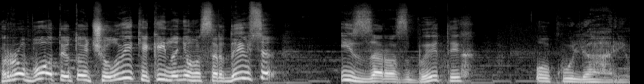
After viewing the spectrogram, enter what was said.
роботи, той чоловік, який на нього сердився, із-за розбитих окулярів.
